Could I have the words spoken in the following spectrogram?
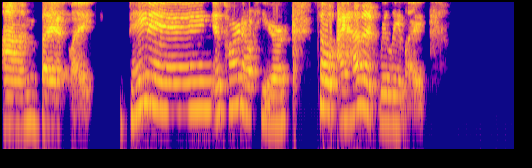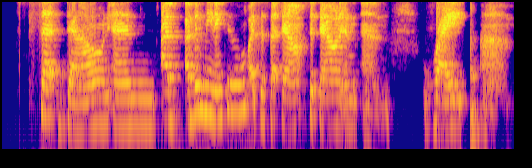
Um, but like dating is hard out here. So I haven't really like set down and I've, I've been meaning to like to set down sit down and, and write um,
